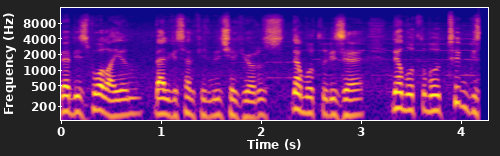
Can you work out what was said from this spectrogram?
ve biz bu olayın belgesel filmini çekiyoruz. Ne mutlu bize, ne mutlu bu tüm güzel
